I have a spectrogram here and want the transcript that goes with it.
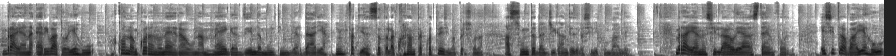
Brian è arrivato a Yahoo quando ancora non era una mega azienda multimiliardaria, infatti è stata la 44esima persona assunta dal gigante della Silicon Valley. Brian si laurea a Stanford e si trova a Yahoo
